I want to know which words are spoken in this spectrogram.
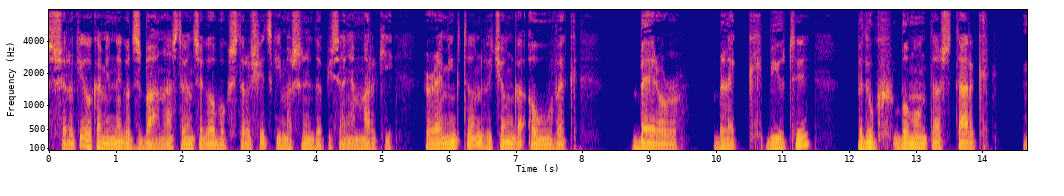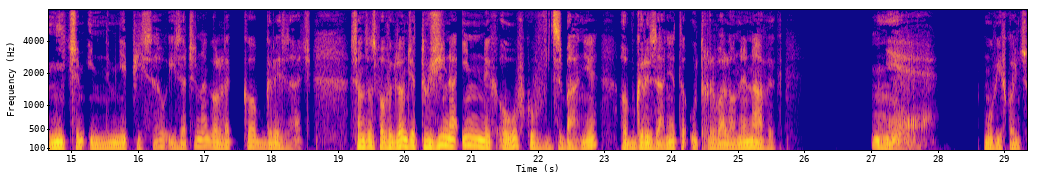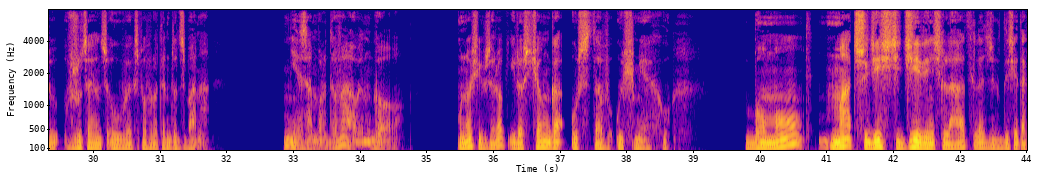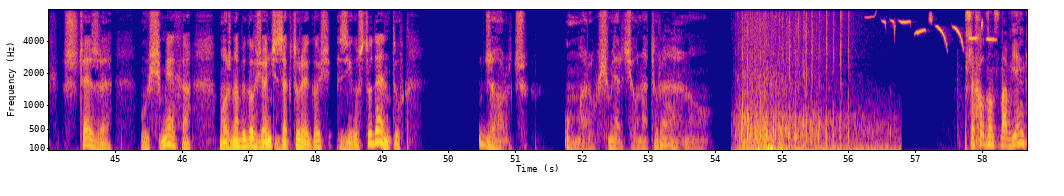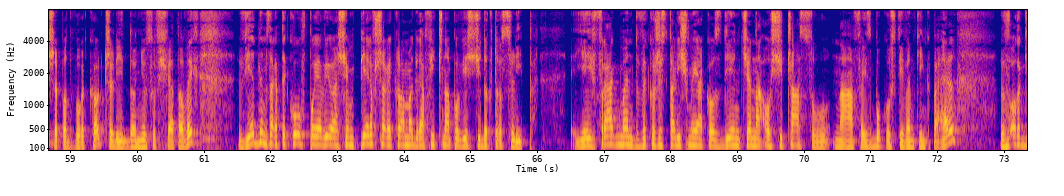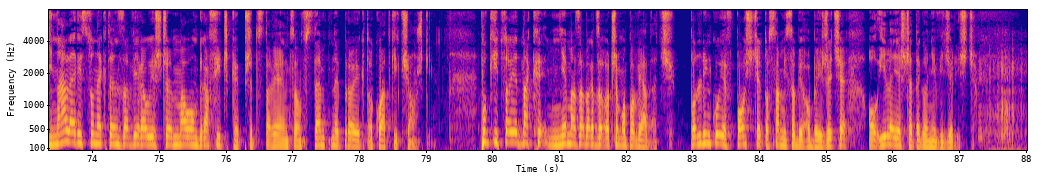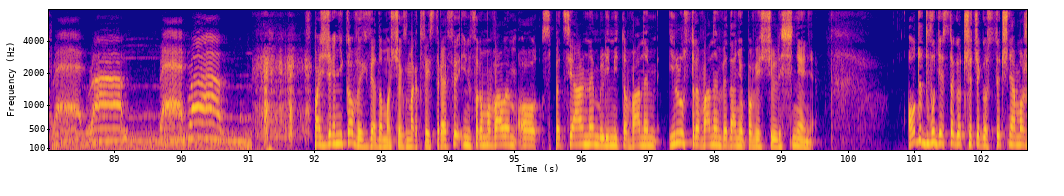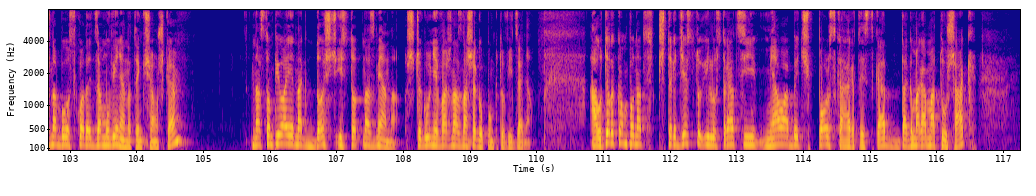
Z szerokiego kamiennego dzbana stojącego obok staroświeckiej maszyny do pisania marki Remington wyciąga ołówek Beryl Black Beauty. Według Beaumonta Stark niczym innym nie pisał i zaczyna go lekko obgryzać. Sądząc po wyglądzie tuzina innych ołówków w dzbanie, obgryzanie to utrwalony nawyk. Nie, mówi w końcu, wrzucając ołówek z powrotem do dzbana. Nie zamordowałem go. Unosi wzrok i rozciąga usta w uśmiechu. Beaumont ma trzydzieści dziewięć lat, lecz gdy się tak szczerze uśmiecha, można by go wziąć za któregoś z jego studentów. George umarł śmiercią naturalną. Przechodząc na większe podwórko, czyli do newsów światowych, w jednym z artykułów pojawiła się pierwsza reklama graficzna powieści Dr. Sleep. Jej fragment wykorzystaliśmy jako zdjęcie na osi czasu na Facebooku stephenking.pl. W oryginale rysunek ten zawierał jeszcze małą graficzkę przedstawiającą wstępny projekt okładki książki. Póki co jednak nie ma za bardzo o czym opowiadać. Podlinkuję w poście, to sami sobie obejrzycie, o ile jeszcze tego nie widzieliście. Red rum, red rum październikowych wiadomościach z Martwej Strefy informowałem o specjalnym, limitowanym, ilustrowanym wydaniu powieści Lśnienie. Od 23 stycznia można było składać zamówienia na tę książkę. Nastąpiła jednak dość istotna zmiana, szczególnie ważna z naszego punktu widzenia. Autorką ponad 40 ilustracji miała być polska artystka Dagmara Matuszak,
